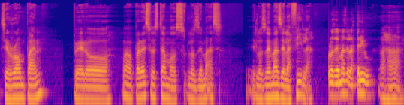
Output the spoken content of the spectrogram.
se rompan, pero bueno, para eso estamos los demás, los demás de la fila. Los demás de la tribu. Ajá.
